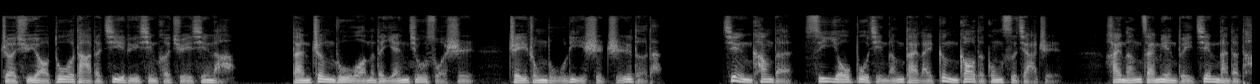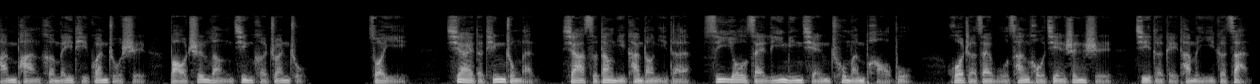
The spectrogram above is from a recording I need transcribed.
这需要多大的纪律性和决心啊！但正如我们的研究所示，这种努力是值得的。健康的 CEO 不仅能带来更高的公司价值，还能在面对艰难的谈判和媒体关注时保持冷静和专注。所以，亲爱的听众们，下次当你看到你的 CEO 在黎明前出门跑步，或者在午餐后健身时，记得给他们一个赞，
